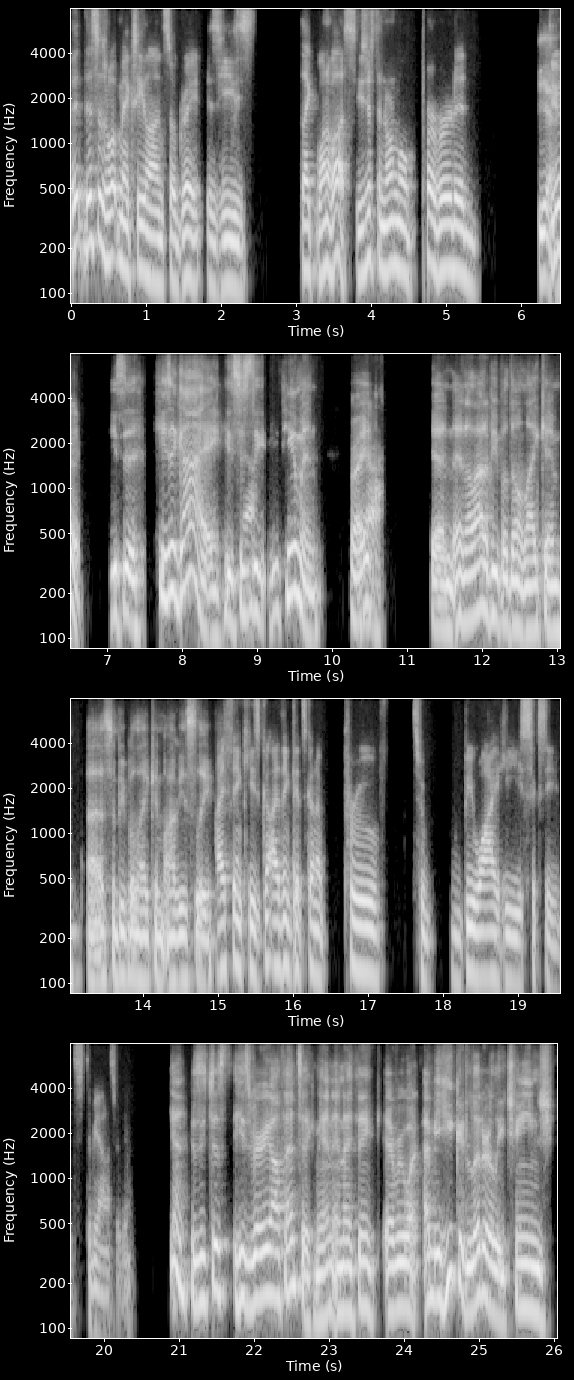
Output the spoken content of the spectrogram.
This is what makes Elon so great. Is he's like one of us. He's just a normal perverted yeah. dude he's a he's a guy. He's just yeah. a, he's human, right? Yeah. And and a lot of people don't like him. Uh, some people like him, obviously. I think he's. I think it's going to prove to be why he succeeds. To be honest with you. Yeah, because he's just he's very authentic, man. And I think everyone. I mean, he could literally change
